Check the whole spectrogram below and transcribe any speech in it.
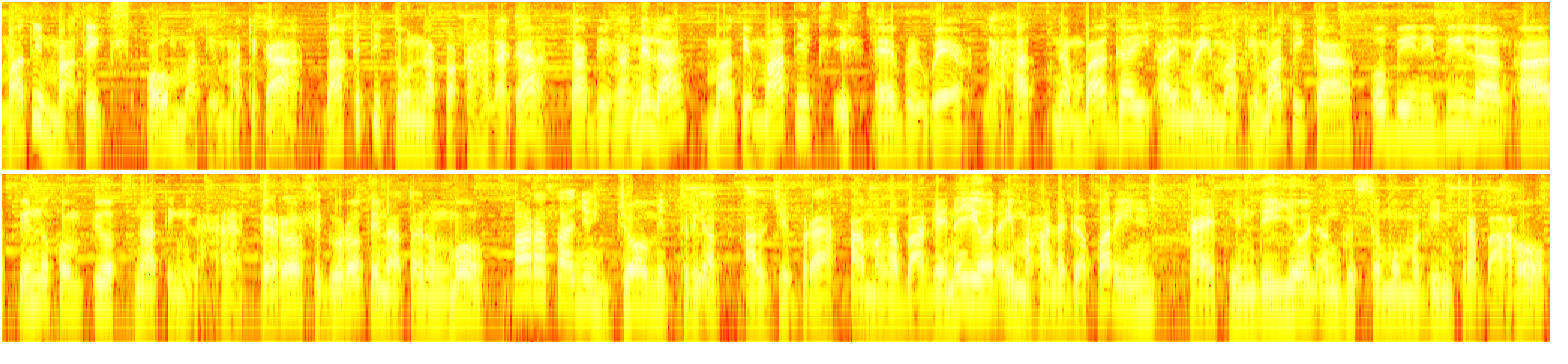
Mathematics o matematika. Bakit ito napakahalaga? Sabi nga nila, mathematics is everywhere. Lahat ng bagay ay may matematika o binibilang at pinukompute nating lahat. Pero siguro tinatanong mo, para saan yung geometry at algebra? Ang mga bagay na yon ay mahalaga pa rin kahit hindi yon ang gusto mo maging trabaho.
